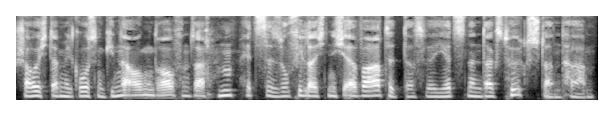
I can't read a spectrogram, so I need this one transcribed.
schaue ich da mit großen Kinderaugen drauf und sage, hm, hättest du so vielleicht nicht erwartet, dass wir jetzt einen DAX-Höchststand haben.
